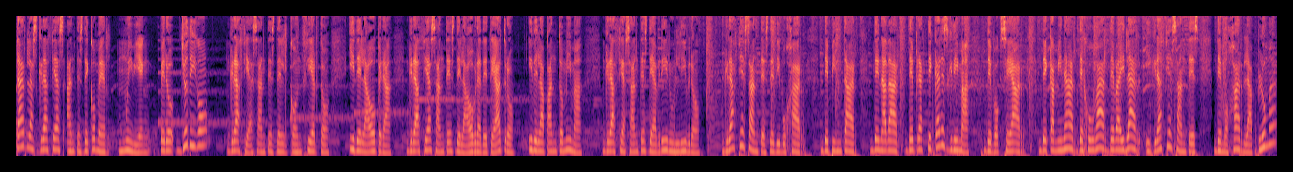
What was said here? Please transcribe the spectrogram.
Dar las gracias antes de comer, muy bien, pero yo digo gracias antes del concierto y de la ópera, gracias antes de la obra de teatro y de la pantomima, gracias antes de abrir un libro, gracias antes de dibujar, de pintar, de nadar, de practicar esgrima, de boxear, de caminar, de jugar, de bailar y gracias antes de mojar la pluma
